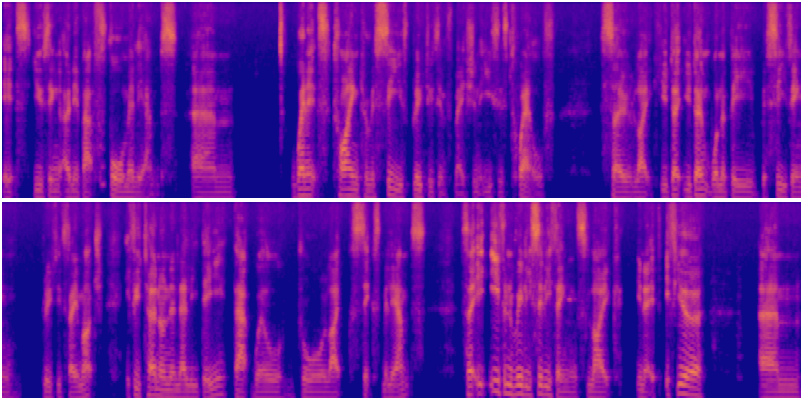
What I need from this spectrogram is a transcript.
it's using only about four milliamps. Um, when it's trying to receive Bluetooth information, it uses 12. So like you don't you don't want to be receiving Bluetooth very much. If you turn on an LED, that will draw like six milliamps. So even really silly things like, you know, if, if you're um,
